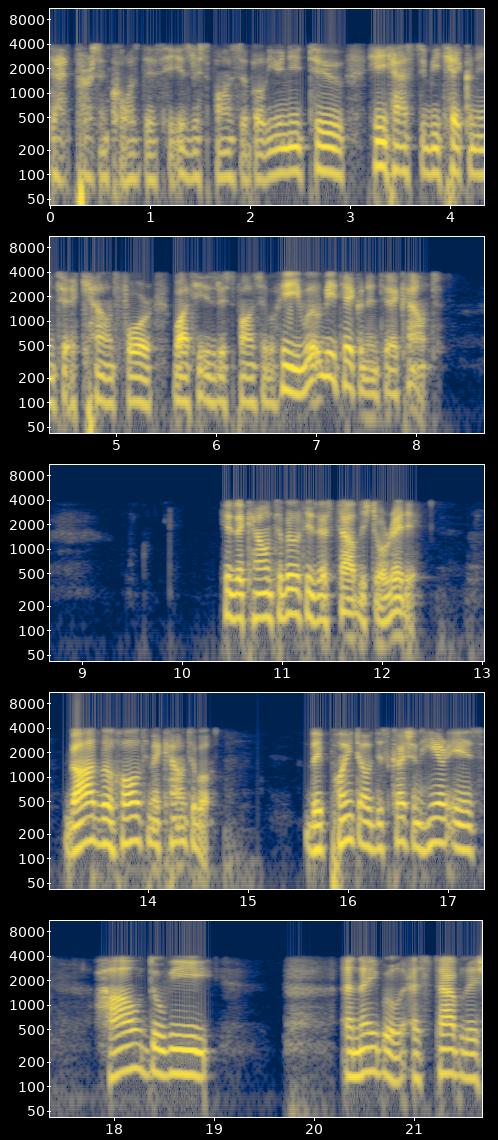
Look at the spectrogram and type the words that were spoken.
that person caused this. He is responsible. You need to, he has to be taken into account for what he is responsible. He will be taken into account. His accountability is established already. God will hold him accountable. The point of discussion here is how do we enable, establish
